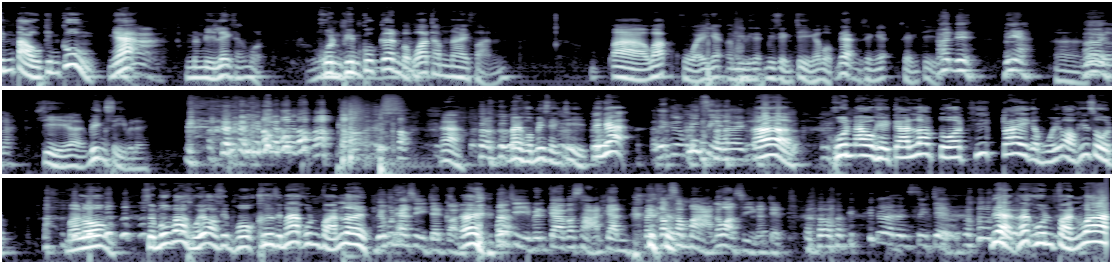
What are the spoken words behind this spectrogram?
กินเต่ากินกุ้ง เงี้ยอ่ามันมีเลขทั้งหมด คุณพิมพ์ Google บอกว่าทำนายฝัน อ่า วักหวยเงี้ยมันมีมีเสียงจีครับผม เนี่ย เสียงเงี้ย เสียงจีอันนี้นี่ไงเออเฮ้ยดี๋วนะจีเลยวิ่งสี่ไปเลย อะไม่ผมมีเสียงจีอย่างเงี้ย อันนี้คือวิ่งสี่เลยเออ คุณเอาเหตุการณ์รอบตัวที่ใกล้กับหวยออกที่สุด มาลง สมมุติว่าหวยออก 16 คือ 15 คุณฝันเลย เดี๋ยวกูแทงสี่เจ็ดก่อนเอ้ย เพราะจีเป็นการประสานกัน เป็นคำสมานระหว่างสี่กับเจ็ดก็เลยเป็นสี่เจ็ดเนี่ย ถ้าคุณฝันว่า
